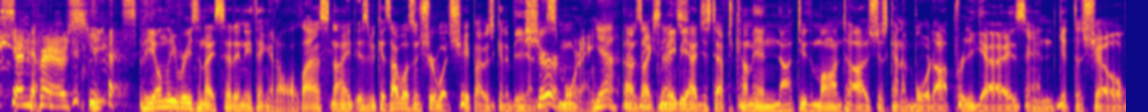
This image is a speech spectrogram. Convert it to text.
Send prayers. yes. The only reason I said anything at all last night is because I wasn't sure what shape I was going to be in Sure. this morning. Yeah, that I was like, sense. maybe I just have to come in, not do the montage, just kind of board up for you guys and get the show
